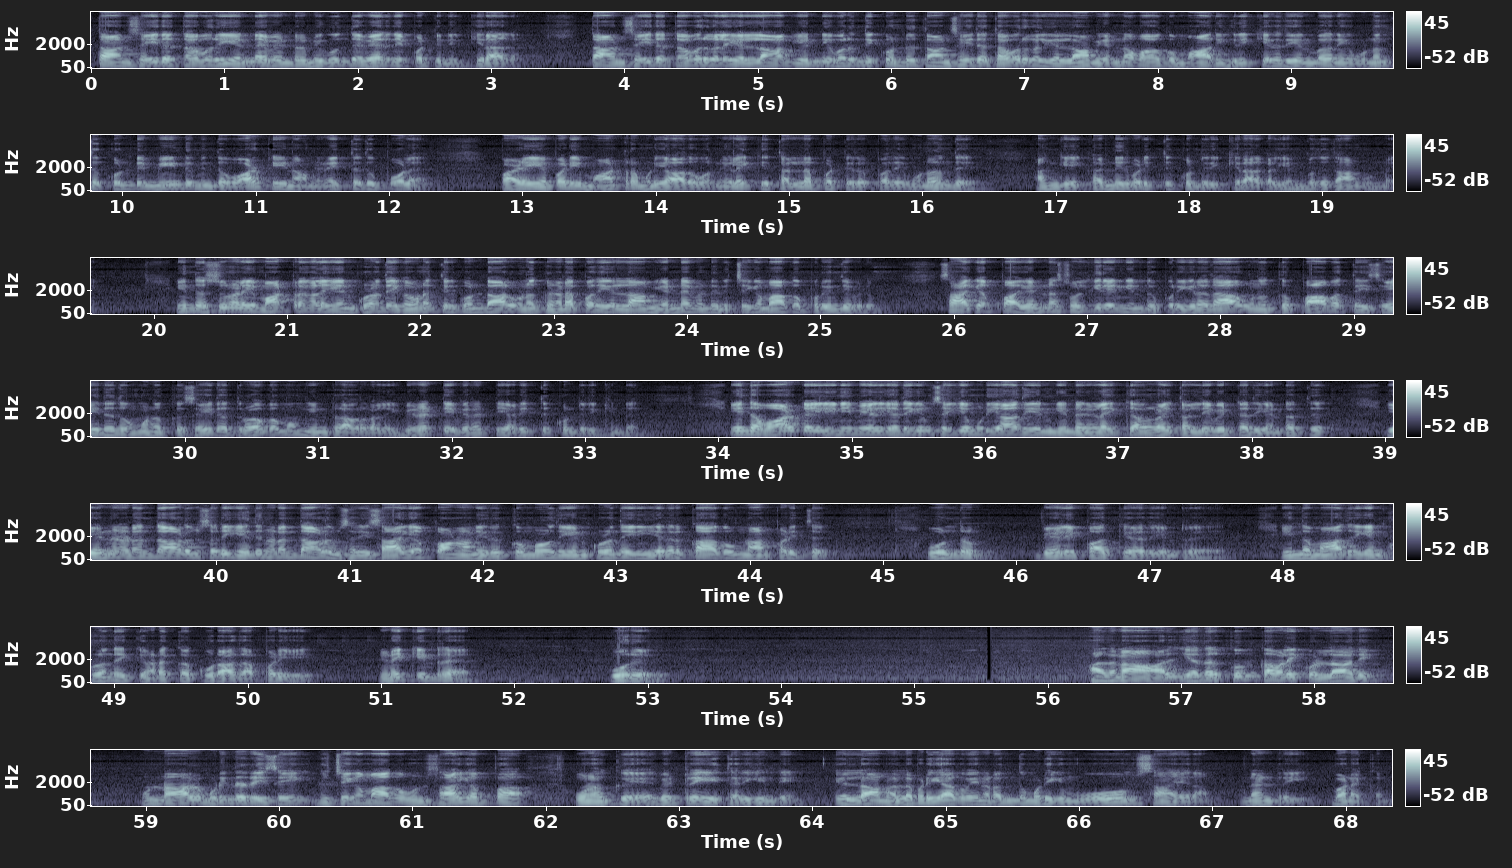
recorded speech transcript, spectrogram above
தான் செய்த தவறு என்னவென்று மிகுந்த வேதனைப்பட்டு நிற்கிறார்கள். தான் செய்த தவறுகளை எல்லாம் எண்ணி வருந்தி கொண்டு தான் செய்த தவறுகள் எல்லாம் என்னவாகும் மாறி இருக்கிறது என்பதனை உணர்ந்து கொண்டு மீண்டும் இந்த வாழ்க்கையை நாம் நினைத்தது போல பழையபடி மாற்ற முடியாத ஒரு நிலைக்கு தள்ளப்பட்டிருப்பதை உணர்ந்து அங்கே கண்ணீர் வடித்து கொண்டிருக்கிறார்கள் என்பதுதான் உண்மை. இந்த சூழ்நிலை மாற்றங்களை என் குழந்தை கவனத்தில் கொண்டால் உனக்கு நடப்பதையெல்லாம் என்னவென்று நிச்சயமாக புரிந்துவிடும். சாயப்பா என்ன சொல்கிறேன் என்று புரிகிறதா? உனக்கு பாவத்தை செய்ததும் உனக்கு செய்த துரோகமும் இன்று அவர்களை விரட்டி விரட்டி அடித்து கொண்டிருக்கின்றது இந்த வாழ்க்கையில் இனிமேல் எதையும் செய்ய முடியாது என்கின்ற நிலைக்கு அவர்களை தள்ளிவிட்டது என்றது. என்ன நடந்தாலும் சரி எது நடந்தாலும் சரி சாயப்பா நான் இருக்கும்பொழுது என் குழந்தை நீ எதற்காகவும் நான் படித்து ஒன்றும் வேலை பார்க்கிறது என்று இந்த மாதிரி என் குழந்தைக்கு நடக்கக்கூடாது அப்படி நினைக்கின்ற ஒரு அதனால் எதற்கும் கவலை கொள்ளாதே. உன்னால் முடிந்ததை செய். நிச்சயமாக உன் சாயப்பா உனக்கு வெற்றியை தருகின்றேன். எல்லாம் நல்லபடியாகவே நடந்து முடியும். ஓம் சாயராம். நன்றி. வணக்கம்.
